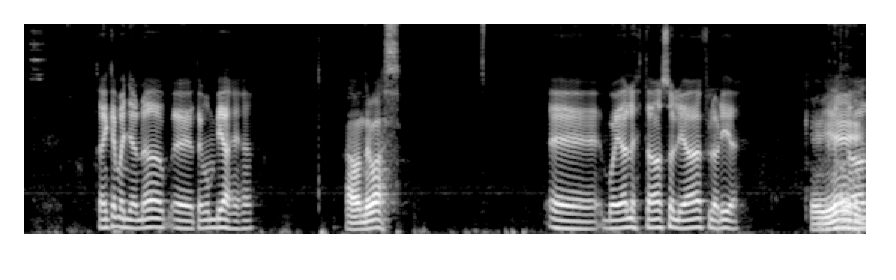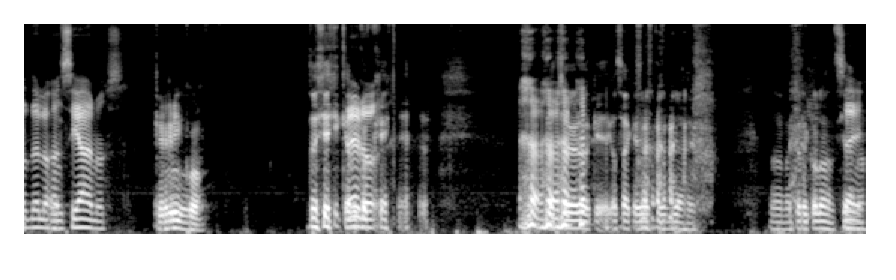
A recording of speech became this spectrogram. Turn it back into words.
Saben que mañana tengo un viaje, ¿ah? ¿A dónde vas? Eh, voy al estado soleado de Florida. Qué El estado bien, de los Uf. ancianos. qué Uh. rico. Sí, qué Pero- rico que. Qué chévere, que- o sea, que divertido un viaje. No, no, qué rico los ancianos.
